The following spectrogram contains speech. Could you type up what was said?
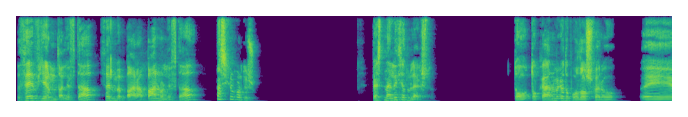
δεν βγαίνουν τα λεφτά, θέλουμε παραπάνω λεφτά, να σε χειροκροτήσουν. Πες την αλήθεια τουλάχιστον. Το, το κάνουμε για το ποδόσφαιρο. Ε,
